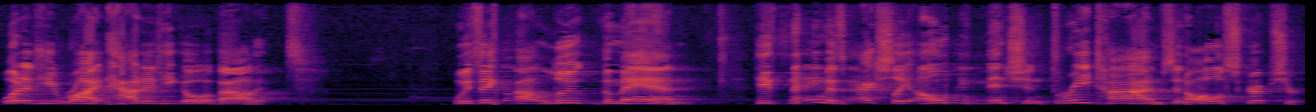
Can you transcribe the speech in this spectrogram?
What did he write? How did he go about it? We think about Luke, the man, his name is actually only mentioned three times in all of Scripture.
